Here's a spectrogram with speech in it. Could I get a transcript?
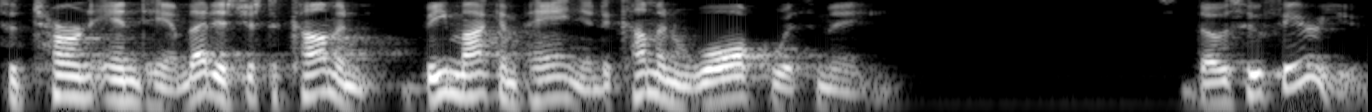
to turn into him? That is just to come and be my companion, to come and walk with me. It's those who fear you.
